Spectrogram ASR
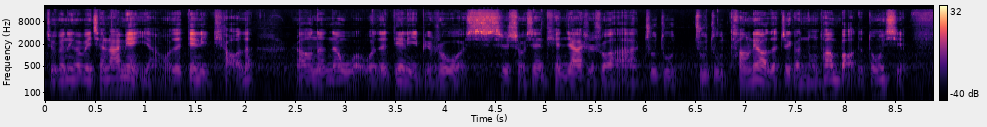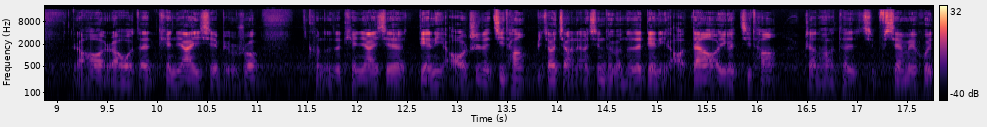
就跟那个味千拉面一样，我在店里调的。然后呢，那我我在店里，比如说我是首先添加是说啊猪肚猪肚汤料的这个浓汤宝的东西，然后然后我再添加一些，比如说可能再添加一些店里熬制的鸡汤，比较讲良心，它可能在店里熬单熬一个鸡汤，这样的话它纤维会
